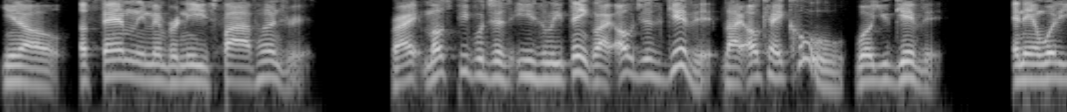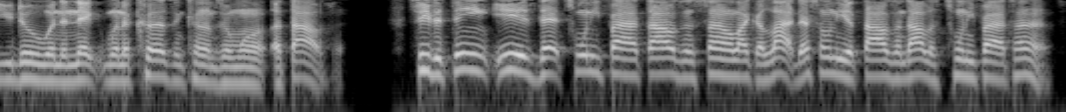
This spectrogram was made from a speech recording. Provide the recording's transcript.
you know, a family member needs 500, right? Most people just easily think like, oh, just give it. Like, okay, cool. Well, you give it. And then what do you do when the next, when a cousin comes and want a thousand? See, the thing is that 25,000 sound like a lot. That's only a thousand dollars 25 times.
